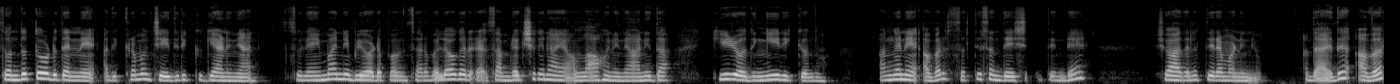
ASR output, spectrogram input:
സ്വന്തത്തോട് തന്നെ അതിക്രമം ചെയ്തിരിക്കുകയാണ് ഞാൻ സുലൈമാൻ നബിയോടൊപ്പം സർവലോക സംരക്ഷകനായ അള്ളാഹുവിന് ഞാനിത കീഴൊതുങ്ങിയിരിക്കുന്നു. അങ്ങനെ അവർ സത്യസന്ദേശത്തിന്റെ ശ്വാതല തിരമണിഞ്ഞു അതായത് അവർ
